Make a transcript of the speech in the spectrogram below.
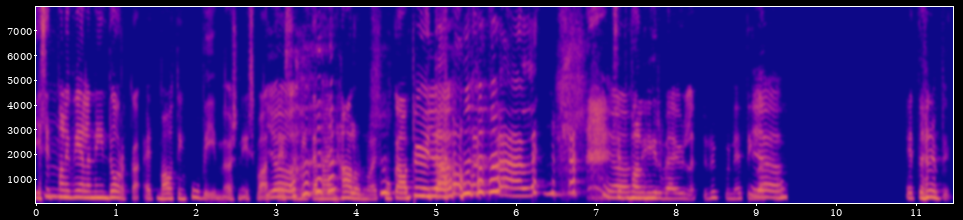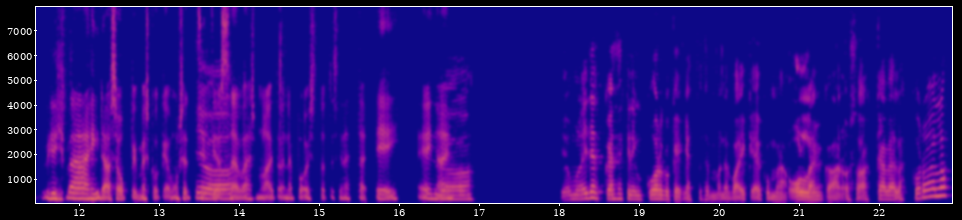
Ja sitten mm. mä olin vielä niin dorka, että mä otin kuviin myös niissä vaatteissa, Joo. mitä mä en halunnut, että kukaan pyytää päälle. sitten mä olin hirveän yllättynyt, kun ne tilat. Että ne vähän hidas oppimiskokemus, että sitten jossain vaiheessa mä laitoin ne pois, totesin, että ei, ei näin. Joo. Joo, mulla itse kanssa ehkä niinku korkokengät on semmoinen vaikea, kun mä ollenkaan osaa kävellä koroilla.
